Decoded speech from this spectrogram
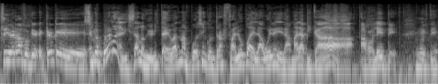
Sí, verdad, porque creo que. Si nos ponemos a analizar los guionistas de Batman, podés encontrar falopa de la buena y de la mala picada a, a rolete. Este,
